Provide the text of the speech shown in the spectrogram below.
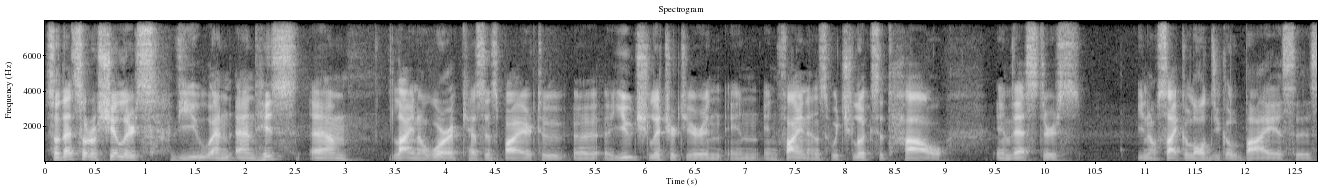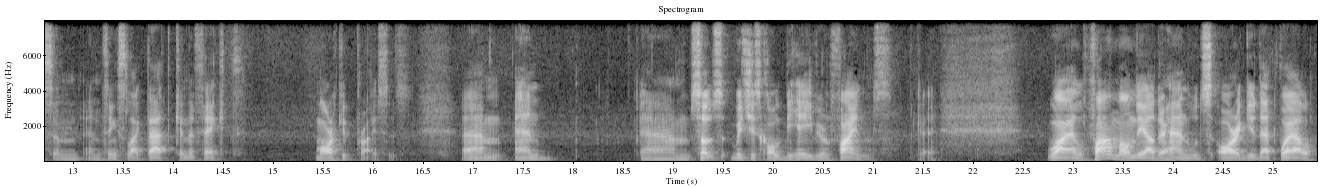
so that's sort of Shiller's view, and and his um, line of work has inspired to uh, a huge literature in, in in finance, which looks at how investors, you know, psychological biases and and things like that can affect market prices, um, and um, so which is called behavioral finance. Okay, while Fama, on the other hand, would argue that well,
